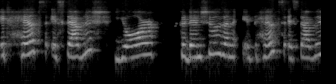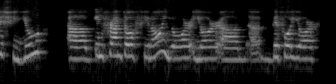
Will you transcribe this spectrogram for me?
it helps establish your credentials and it helps establish you uh, in front of you know your your uh, uh, before your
